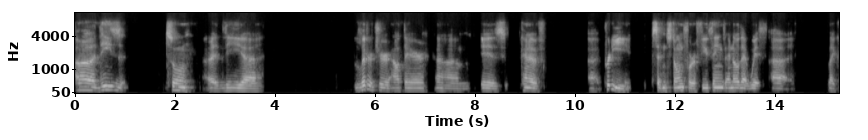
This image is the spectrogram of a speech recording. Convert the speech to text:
Uh, these, so uh, the uh, literature out there um, is kind of uh, pretty set in stone for a few things. I know that with uh, like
